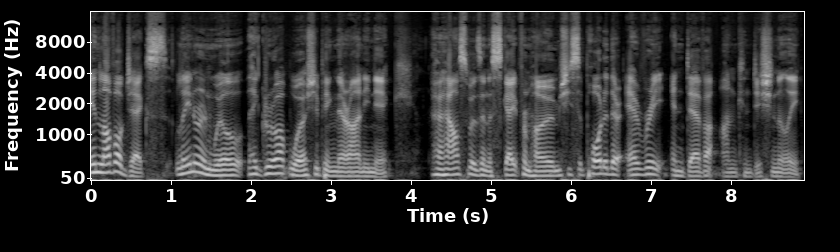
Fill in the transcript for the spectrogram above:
in Love Objects, Lena and Will, they grew up worshipping their Auntie Nick. Her house was an escape from home. She supported their every endeavour unconditionally.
